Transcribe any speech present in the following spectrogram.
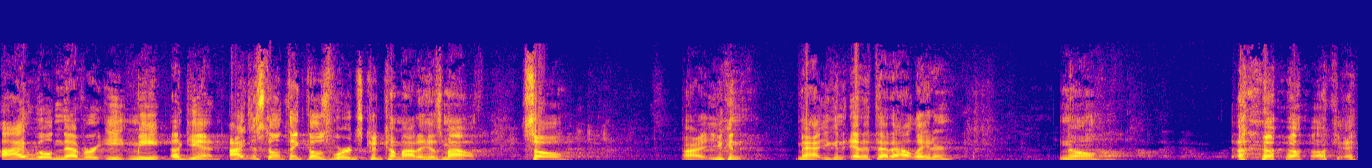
I will never eat meat again. I just don't think those words could come out of his mouth. So, all right, you can, Matt, you can edit that out later? No? okay.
